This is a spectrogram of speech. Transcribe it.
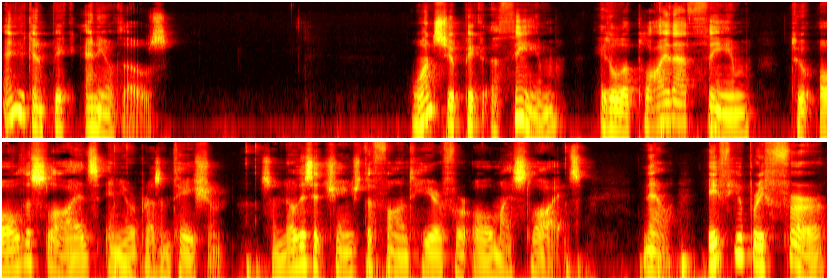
and you can pick any of those. Once you pick a theme, it will apply that theme to all the slides in your presentation. So notice it changed the font here for all my slides. Now, if you prefer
